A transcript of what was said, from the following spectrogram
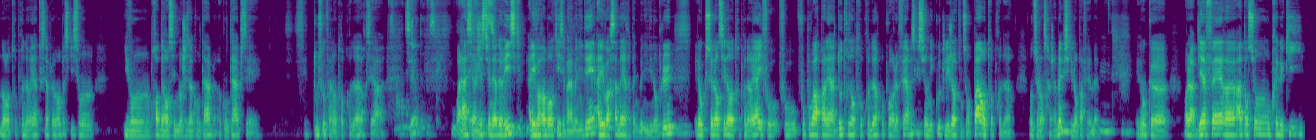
dans l'entrepreneuriat tout simplement parce qu'ils sont, ils vont prendre des renseignements chez un comptable. Un comptable, c'est c'est tout sauf un entrepreneur. C'est un, manager de risque. Voilà, c'est un gestionnaire de risque. Mmh Aller voir un banquier, c'est pas la bonne idée. Aller voir sa mère, c'est pas une bonne idée non plus. Mmh et donc, se lancer dans l'entrepreneuriat, il faut, faut, faut pouvoir parler à d'autres entrepreneurs pour pouvoir le faire parce que si on écoute les gens qui ne sont pas entrepreneurs, on ne se lancera jamais mmh. puisqu'ils ne l'ont pas fait eux-mêmes. Mmh, mmh. Et donc, euh, voilà, bien faire euh, attention auprès de qui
